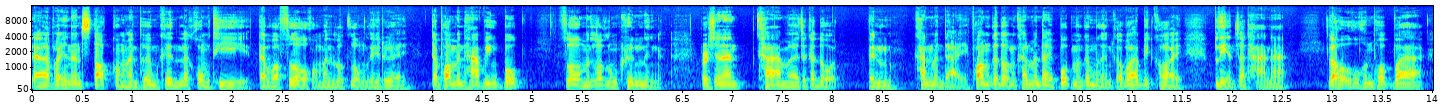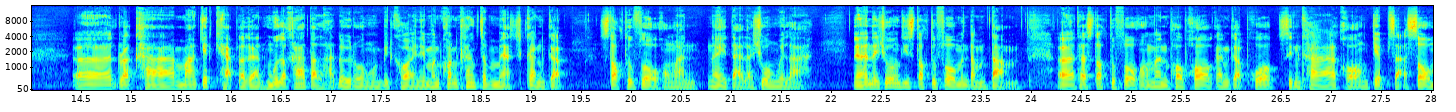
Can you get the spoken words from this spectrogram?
เอ่เพราะฉะนั้น stock ของมันเพิ่มขึ้นและคงที่แต่ว่า flow ของมันลดลงเรื่อยๆ แต่พอมัน halving ปุ๊บ flow มันลดลงครึ่งหนึ่งเพราะฉะนั้นค่ามันก็จะกระโดดเป็นขั้นบันไดพอมันกระโดดขั้นบันไดปุ๊บมันก็เหมือนกับว่า Bitcoin เปลี่ยนสถานะแล้วก็ค้นพบว่า ราคา Market Cap แล้วกัน มูลค่าตลาดโดยรวมของ Bitcoin เนี่ยมันค่อนข้างจะแมทช์กันกับ Stock to Flow ของมันในแต่ละช่วงเวลานะในช่วงที่ Stock to Flow มันต่ำๆถ้า Stock to Flow ของมันพอๆกันกับพวกสินค้าของเก็บสะสม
